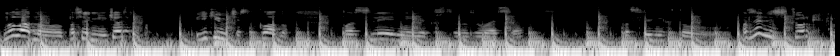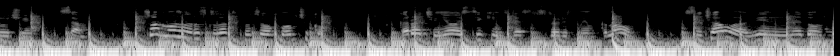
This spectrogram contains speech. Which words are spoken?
Ну ладно, последній учасник. Який учасник? Ладно. Последний, як це називається? Последній хто? Последній з четверки, коротше, сам. Що можу розказати про цього хлопчика? Коротше, у нього стільки інтересних історій з моїм каналом. недомонтировано.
